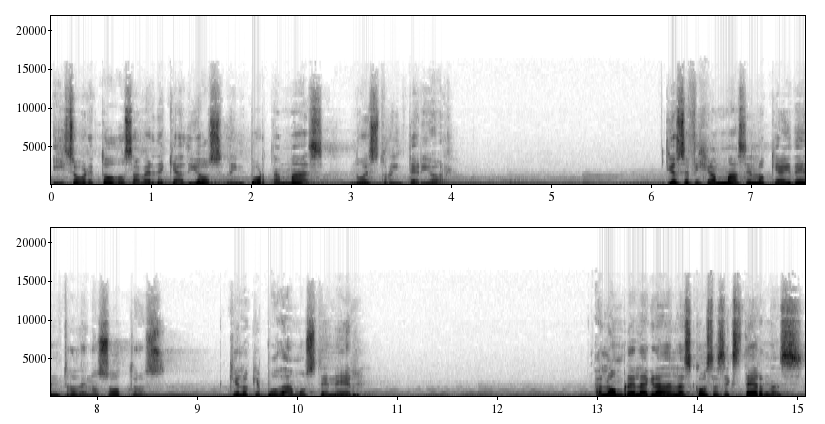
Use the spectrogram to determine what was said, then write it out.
Y sobre todo saber de que a Dios le importa más nuestro interior. Dios se fija más en lo que hay dentro de nosotros que lo que podamos tener. Al hombre le agradan las cosas externas,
